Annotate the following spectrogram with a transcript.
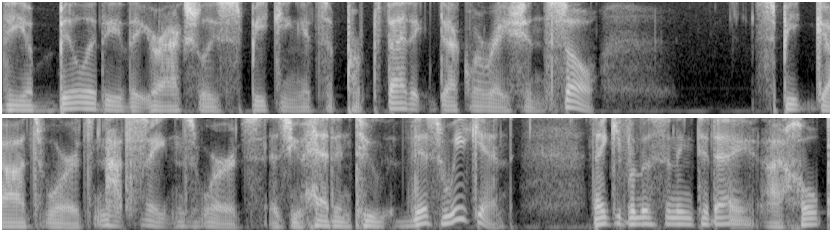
the ability that you're actually speaking. It's a prophetic declaration. So, speak God's words, not Satan's words, as you head into this weekend. Thank you for listening today. I hope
